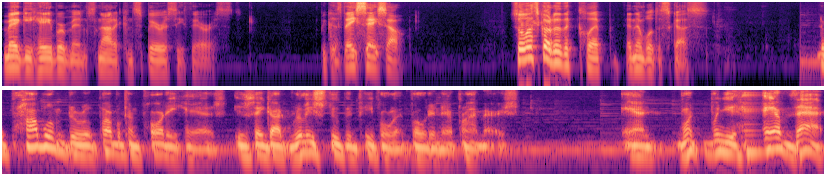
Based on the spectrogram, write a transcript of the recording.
Maggie Haberman's not a conspiracy theorist, because they say so. So let's go to the clip and then we'll discuss. The problem the Republican Party has is they got really stupid people that vote in their primaries. And when, when you have that,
